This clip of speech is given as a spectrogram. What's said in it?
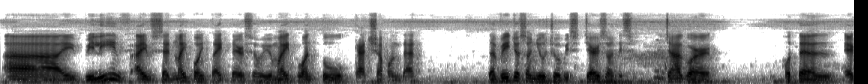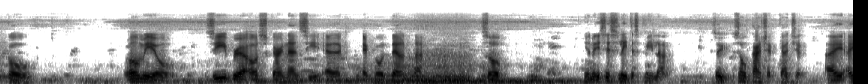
I believe I've said my point right there, so you might want to catch up on that. The videos on YouTube is Gerson, is Jaguar, Hotel, Echo, Romeo, Zebra, Oscar, Nancy, Echo, Delta. So, you know, it's his latest vlog. So, so catch it, catch it. I, I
